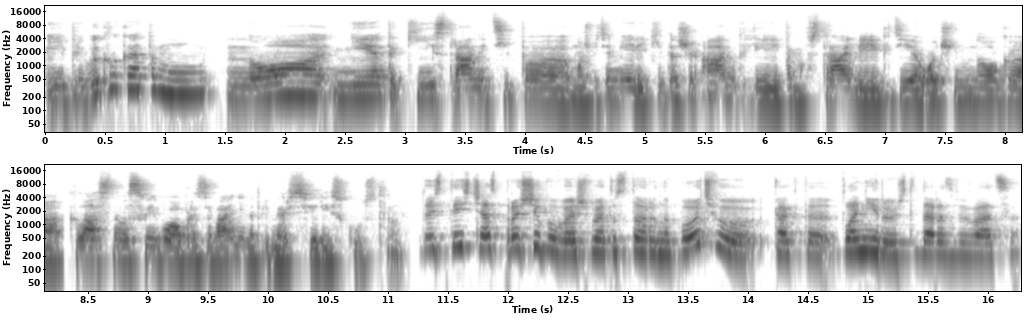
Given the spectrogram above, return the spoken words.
и привыкла к этому, но не такие страны типа, может быть, Америки, даже Англии, там, Австралии, где очень много классного своего образования, например, в сфере искусства. То есть ты сейчас прощупываешь в эту сторону почву, как-то планируешь туда развиваться?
